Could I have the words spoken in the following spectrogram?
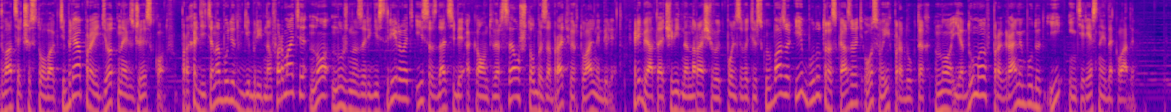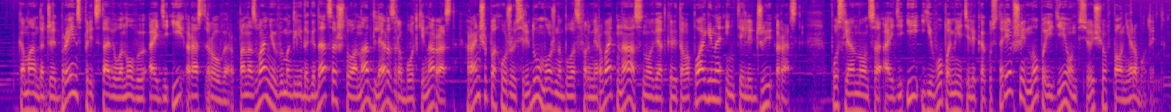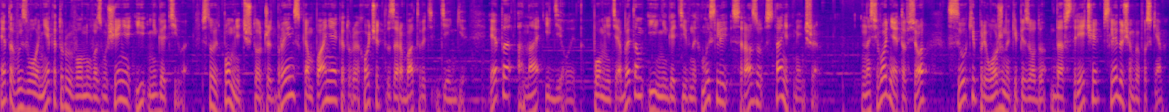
26 октября пройдет Next.js Conf. Проходить она будет в гибридном формате, но нужно зарегистрировать и создать себе аккаунт Vercel, чтобы забрать виртуальный билет. Ребята, очевидно, наращивают пользовательскую базу и будут рассказывать о своих продуктах, но я думаю, в программе будут и интересные доклады. Команда JetBrains представила новую IDE Rust Rover. По названию вы могли догадаться, что она для разработки на Rust. Раньше похожую среду можно было сформировать на основе открытого плагина IntelliJ Rust. После анонса IDE его пометили как устаревший, но по идее он все еще вполне работает. Это вызвало некоторую волну возмущения и негатива. Стоит помнить, что JetBrains – компания, которая хочет зарабатывать деньги. Это она и делает. Помните об этом и негативных мыслей сразу станет меньше. На сегодня это все. Ссылки приложены к эпизоду. До встречи в следующем выпуске.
